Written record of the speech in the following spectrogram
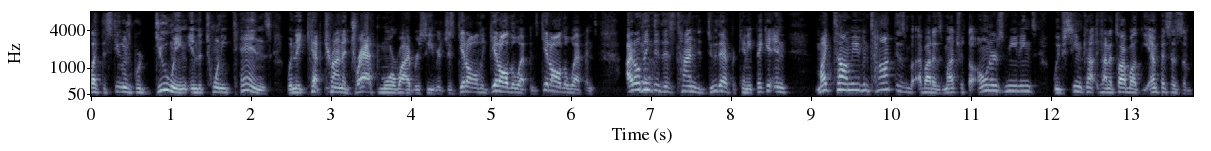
like the Steelers were doing in the 2010s when they kept trying to draft more wide receivers. Just get all the get all the weapons, get all the weapons. I don't yeah. think that there's time to do that for Kenny Pickett. And Mike Tomlin even talked as, about as much with the owners' meetings. We've seen kind of talk about the emphasis of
